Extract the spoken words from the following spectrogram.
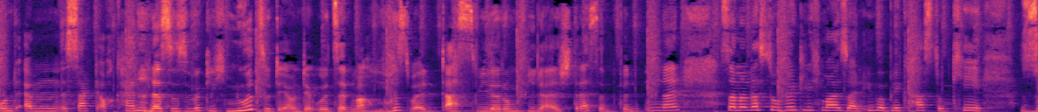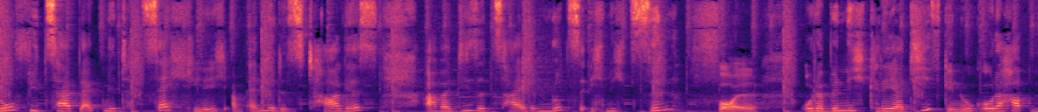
Und ähm, es sagt auch keiner, dass du es wirklich nur zu der und der Uhrzeit machen musst, weil das wiederum viele als Stress empfinden. Nein, sondern dass du wirklich mal so einen Überblick hast, okay, so viel Zeit bleibt mir tatsächlich am Ende des Tages, aber diese Zeit nutze ich nicht sinnvoll oder bin ich kreativ genug oder habe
